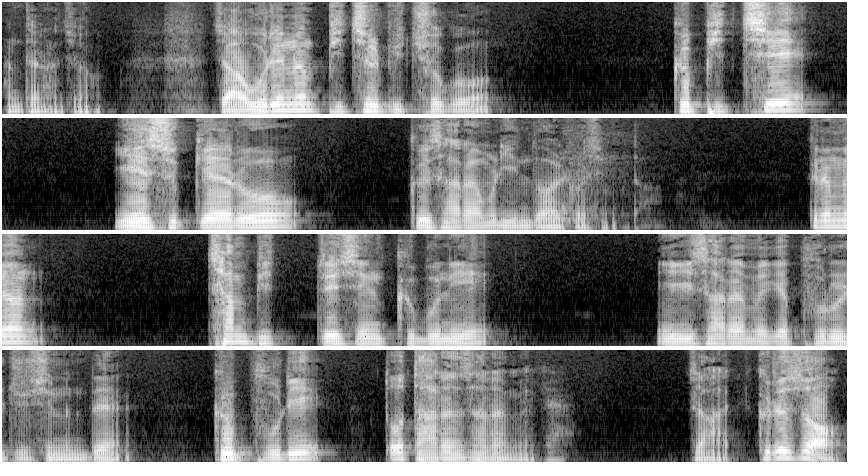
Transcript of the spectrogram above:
간단하죠. 자, 우리는 빛을 비추고 그 빛이 예수께로 그 사람을 인도할 것입니다. 그러면 참 빛 되신 그분이 이 사람에게 불을 주시는데 그 불이 또 다른 사람에게. 자, 그래서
